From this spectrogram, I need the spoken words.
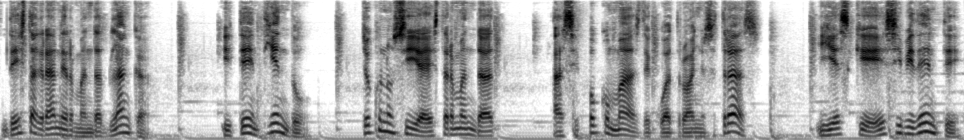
de esta gran hermandad blanca. Y te entiendo, yo conocí a esta hermandad hace poco más de cuatro años atrás, y es que es evidente,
